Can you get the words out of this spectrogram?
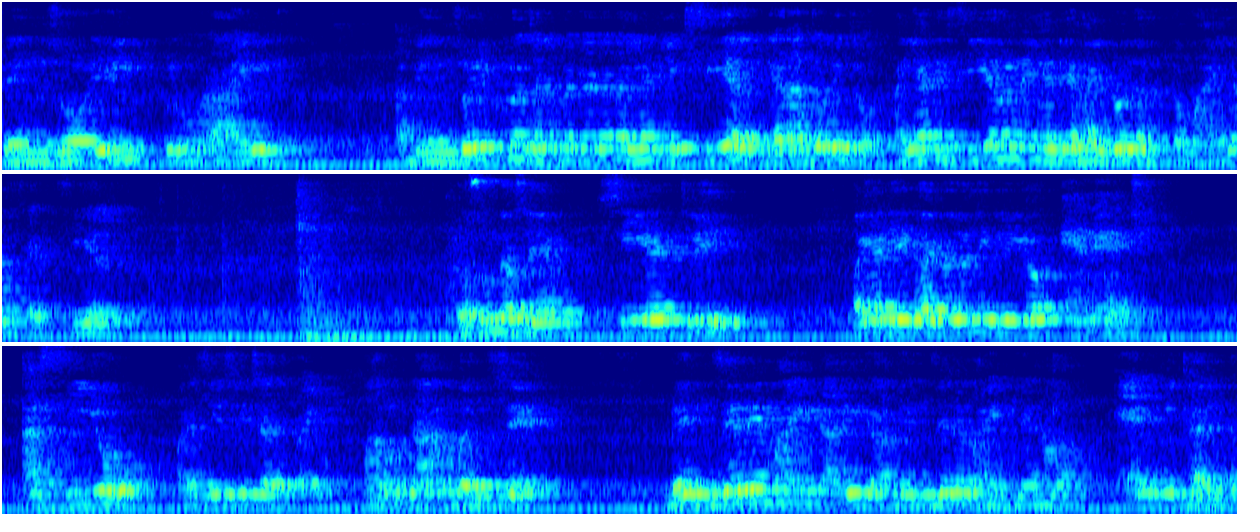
Benzoyl chloride. આ બેન્ઝોઇલ ક્લોરાઇડ સાથે પ્રક્રિયા કરતા અહીંયાથી એક Cl. ધ્યાન આપજો મિત્રો, અહીંયાથી Cl અને અહીંયાથી હાઇડ્રોજન, તો માઇનસ HCl તો શું થશે? CH3 અહીંયાથી એક હાઇડ્રોજન નીકળી ગયો NH આ CO અને C6H5 આનું નામ બનશે બેન્ઝેનેમાઇડ આવી ગયા. બેન્ઝેનેમાઇડ એટલે નો N મિથાઇલ. તો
